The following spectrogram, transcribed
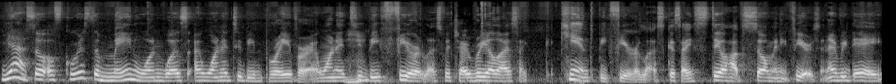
Yeah, so of course the main one was I wanted to be braver. I wanted mm-hmm. to be fearless, which I realized I can't be fearless because I still have so many fears. And every day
